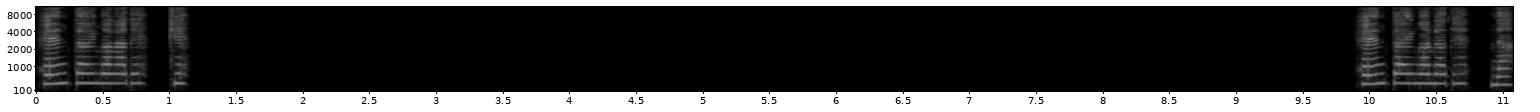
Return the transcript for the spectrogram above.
変体仮名で、け。変体仮名で、な。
